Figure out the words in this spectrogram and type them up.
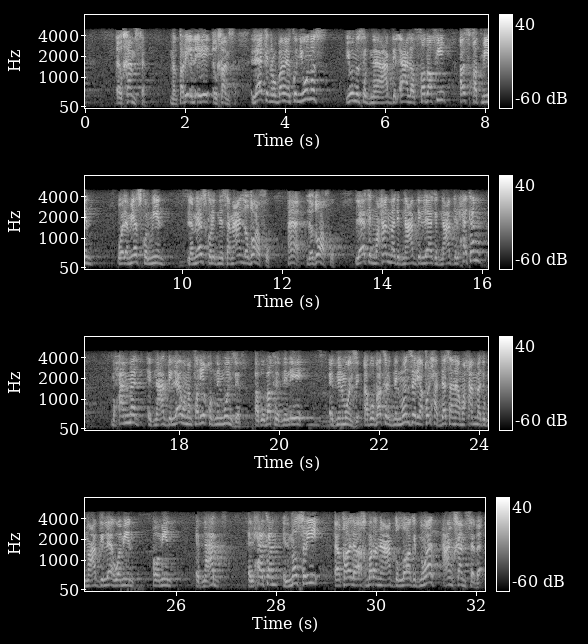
الخمسة. من طريق الايه؟ الخمسة. لكن ربما يكون يونس يونس بن عبد الأعلى الصدفي أسقط مين؟ ولم يذكر مين؟ لم يذكر ابن سمعان لضعفه. ها لضعفه. لكن محمد بن عبد الله بن عبد الحكم محمد ابن عبد الله ومن طريقه ابن المنذر. أبو بكر ابن الايه؟ ابن المنذر. أبو بكر ابن المنذر يقول حدثنا محمد بن عبد الله هو مين هو مين؟ ابن عبد الحكم المصري قال أخبرنا عبد الله بن وهب عن خمسة بقى.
